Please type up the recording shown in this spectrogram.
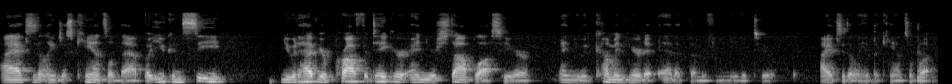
I accidentally just canceled that. But you can see you would have your profit taker and your stop loss here, and you would come in here to edit them if you needed to. I accidentally hit the cancel button.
